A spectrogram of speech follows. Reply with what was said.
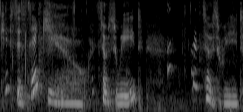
Kisses, thank you. That's so sweet. That's so sweet.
